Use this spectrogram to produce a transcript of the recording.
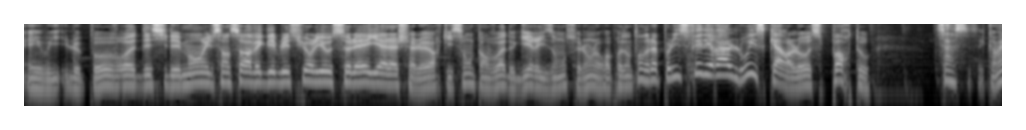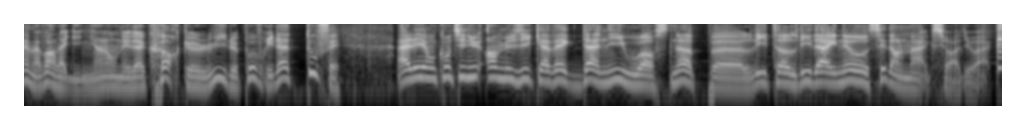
Et oui, le pauvre, décidément, il s'en sort avec des blessures liées au soleil et à la chaleur qui sont en voie de guérison selon le représentant de la police fédérale, Luis Carlos Porto. Ça, c'est quand même avoir la guigne. Hein. On est d'accord que lui, le pauvre, il a tout fait. Allez, on continue en musique avec Danny Warsnop. Euh, Little Did I Know, c'est dans le mag sur Radio Axe.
